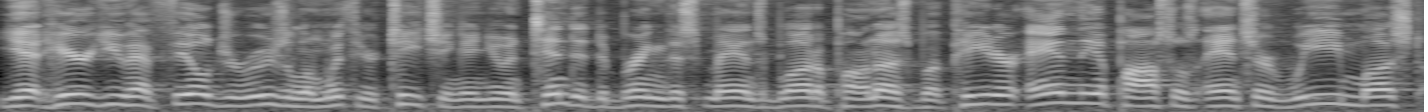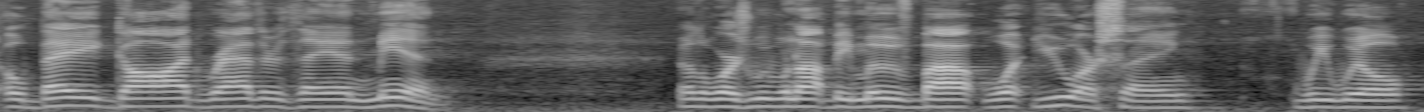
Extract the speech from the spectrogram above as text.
Yet here you have filled Jerusalem with your teaching, and you intended to bring this man's blood upon us. But Peter and the apostles answered, We must obey God rather than men. In other words, we will not be moved by what you are saying, we will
